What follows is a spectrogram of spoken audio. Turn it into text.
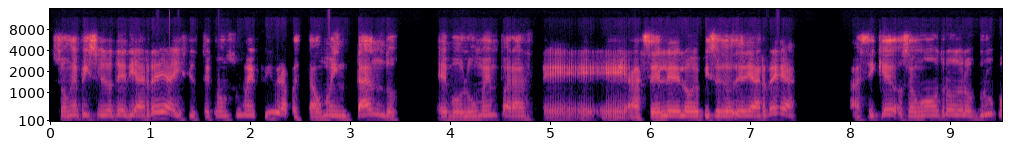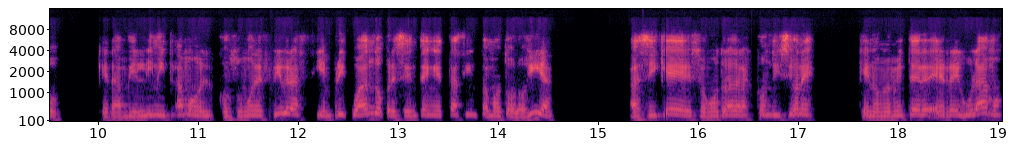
son episodios de diarrea y si usted consume fibra, pues está aumentando el volumen para eh, hacerle los episodios de diarrea. Así que son otro de los grupos que también limitamos el consumo de fibra siempre y cuando presenten esta sintomatología. Así que son otras de las condiciones que normalmente regulamos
